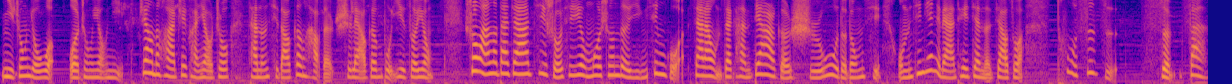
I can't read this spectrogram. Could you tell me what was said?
你中有我。我中有你，这样的话，这款药粥才能起到更好的食疗跟补益作用。说完了，大家既熟悉又陌生的银杏果，下来我们再看第二个食物的东西。我们今天给大家推荐的叫做菟丝子笋饭。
